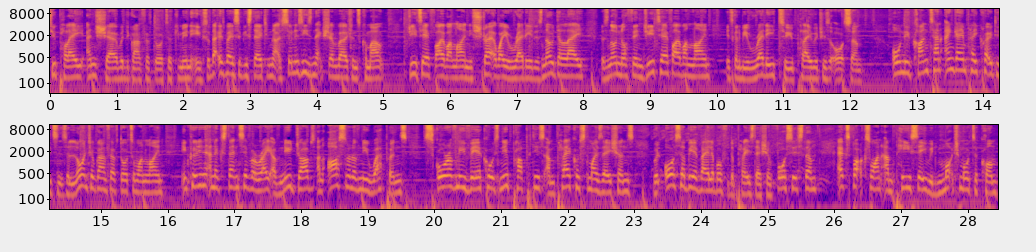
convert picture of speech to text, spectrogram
to play and share with the Grand Theft Auto community. So that is basically stating that as soon as these next gen versions come out, GTA 5 Online is straight away ready. There's no delay, there's no nothing. GTA 5 Online is going to be ready to play, which is awesome. All new content and gameplay created since the launch of Grand Theft Auto Online, including an extensive array of new jobs, an arsenal of new weapons, score of new vehicles, new properties, and player customizations, will also be available for the PlayStation 4 system, Xbox One, and PC, with much more to come.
